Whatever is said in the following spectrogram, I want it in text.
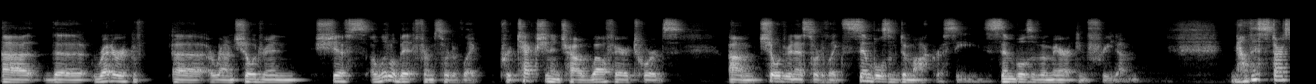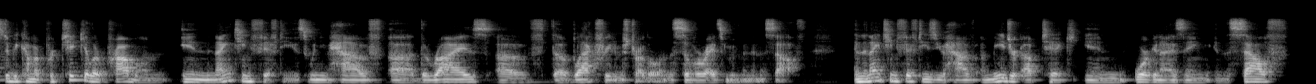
uh, the rhetoric of, uh, around children shifts a little bit from sort of like protection and child welfare towards um, children as sort of like symbols of democracy, symbols of American freedom. Now, this starts to become a particular problem in the 1950s when you have uh, the rise of the Black freedom struggle and the civil rights movement in the South. In the 1950s, you have a major uptick in organizing in the South,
